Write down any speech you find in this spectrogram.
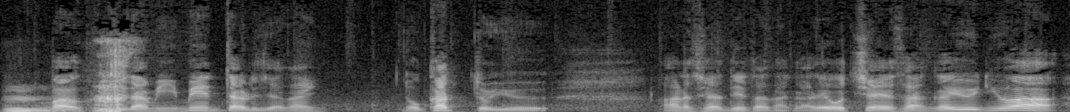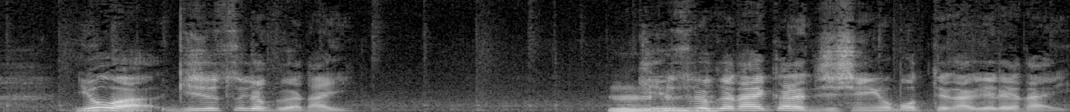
うん。まあ、藤波メンタルじゃないのかという話が出た中で落合さんが言うには要は技術力がない、うん。技術力がないから自信を持って投げれない。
